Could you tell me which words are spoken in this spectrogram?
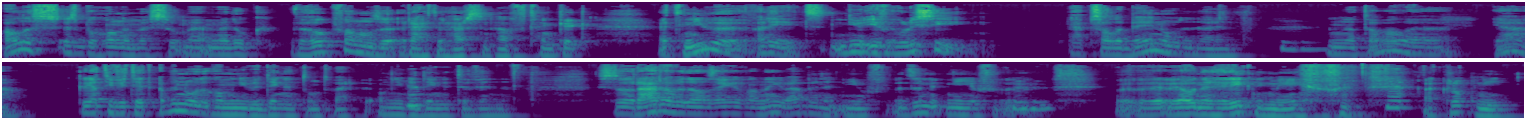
alles is begonnen met, zo, met, met ook behulp van onze rechter hersenhelft, denk ik. Het nieuwe, allee, het nieuwe evolutie, je hebt ze allebei nodig daarin. Mhm. Omdat dat wel, eh, ja, creativiteit hebben we nodig om nieuwe dingen te ontwerpen, om nieuwe Ja. dingen te vinden. Het is zo raar dat we dan zeggen van, nee, we hebben het niet, of we doen het niet, of Mhm. We, houden er geen rekening mee. Ja. dat klopt niet.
